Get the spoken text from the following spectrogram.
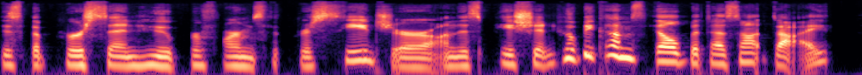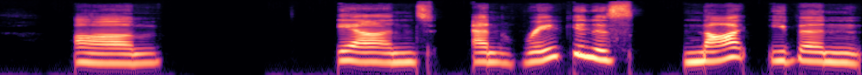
is the person who performs the procedure on this patient who becomes ill but does not die. Um, and and Rankin is not even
